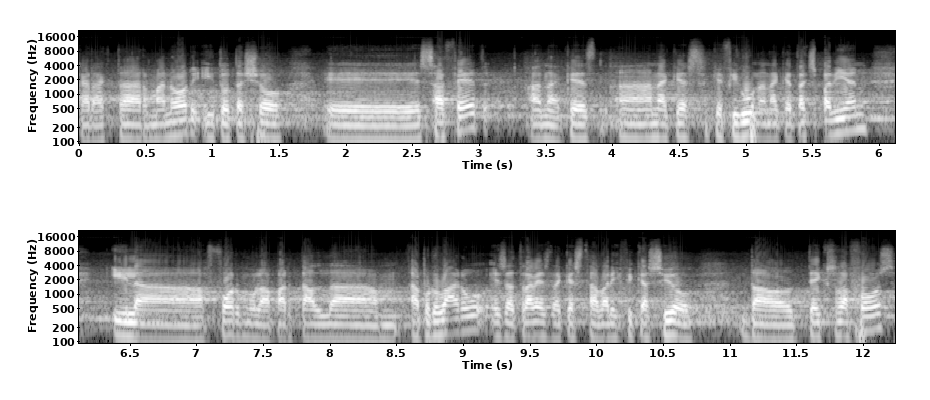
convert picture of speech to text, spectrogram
caràcter menor i tot això eh, s'ha fet en aquest, en aquest, que figura en aquest expedient i la fórmula per tal d'aprovar-ho és a través d'aquesta verificació del text refós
